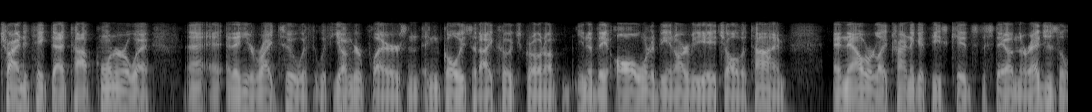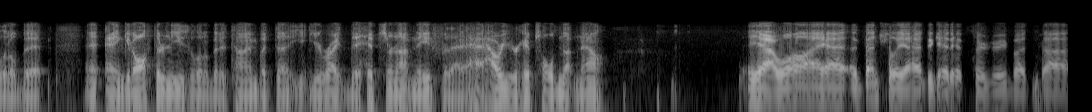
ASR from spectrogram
trying to take that top corner away. Uh, and, then you're right too with with younger players and, and goalies that I coached growing up. You know, they all want to be an RVH all the time, and now we're like trying to get these kids to stay on their edges a little bit and, and get off their knees a little bit of time. But uh, you're right, the hips are not made for that. How are your hips holding up now? Yeah, well, I uh, eventually I had to get hip surgery, but uh,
